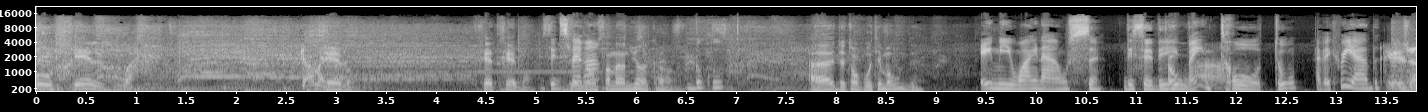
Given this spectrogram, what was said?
Oh, quelle voix! Quand même. Très hein? bon. Très, très bon. C'est différent. On s'en ennuie encore. Beaucoup. Euh, de ton côté, Maude? Amy Winehouse, décédée Oh. bien Ah. trop tôt avec Riyad. Très no.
